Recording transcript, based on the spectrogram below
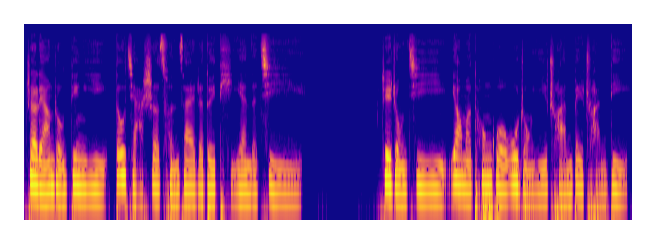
这两种定义都假设存在着对体验的记忆，这种记忆要么通过物种遗传被传递，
